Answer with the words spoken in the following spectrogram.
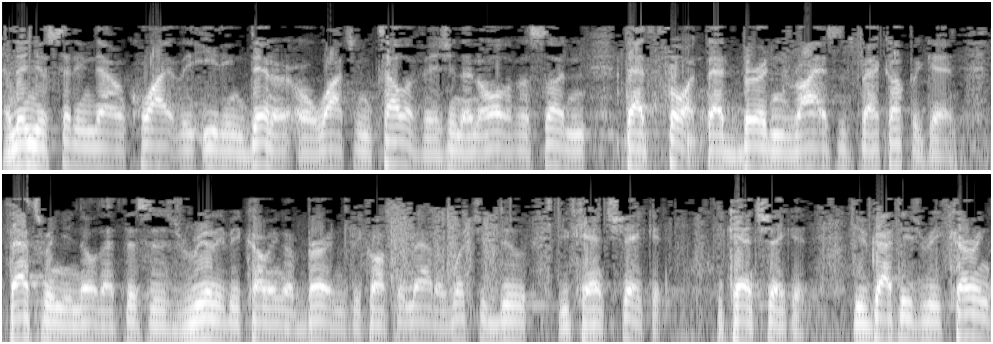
and then you're sitting down quietly eating dinner or watching television, and all of a sudden that thought, that burden rises back up again. That's when you know that this is really becoming a burden because no matter what you do, you can't shake it. You can't shake it. You've got these recurring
